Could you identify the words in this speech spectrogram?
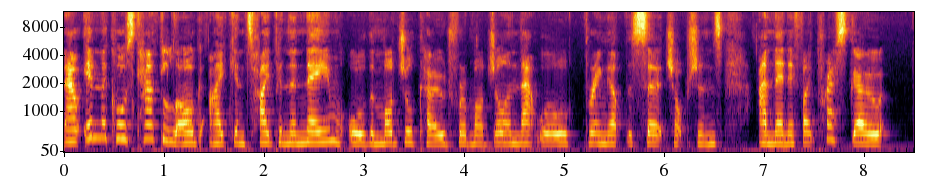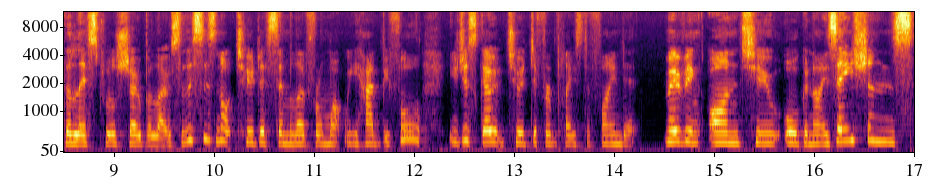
Now in the course catalogue I can type in the name or the module code for a module and that will bring up the search options and then if I press go the list will show below. So this is not too dissimilar from what we had before. You just go to a different place to find it. Moving on to organisations.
